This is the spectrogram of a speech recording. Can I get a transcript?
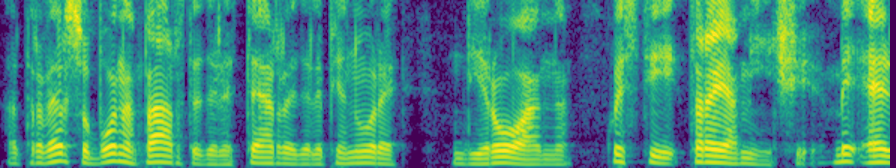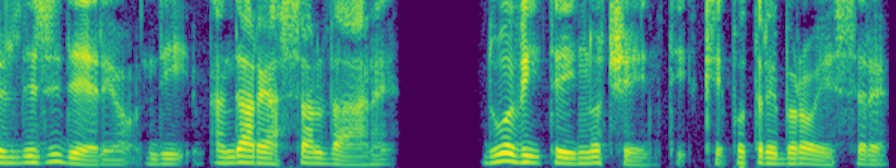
attraverso buona parte delle terre e delle pianure di Rohan questi tre amici? Beh, è il desiderio di andare a salvare due vite innocenti che potrebbero essere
